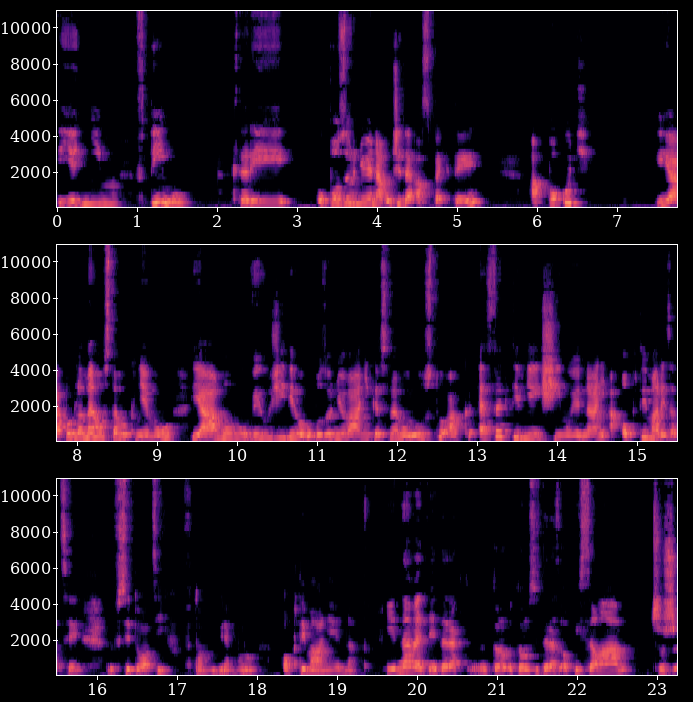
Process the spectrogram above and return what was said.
jedním v týmu, který upozorňuje na určité aspekty a pokud já podle mého vztahu k němu, já mohu využít jeho upozorňování ke svému růstu a k efektivnějšímu jednání a optimalizaci v situacích, v tom, jak budu optimálně jednat. Jedna vec je teda, ktorú si teraz opísala, čož e,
